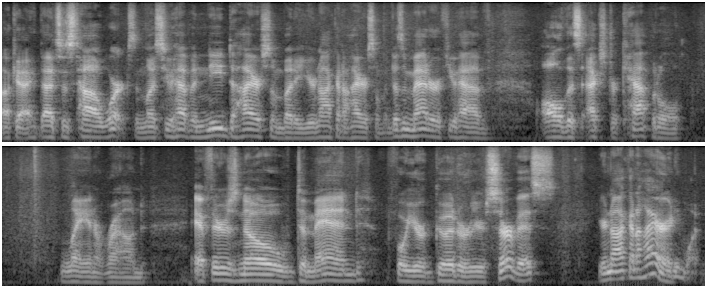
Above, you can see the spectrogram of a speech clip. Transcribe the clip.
Okay, that's just how it works. Unless you have a need to hire somebody, you're not going to hire someone. It doesn't matter if you have all this extra capital laying around. If there's no demand for your good or your service, you're not going to hire anyone.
